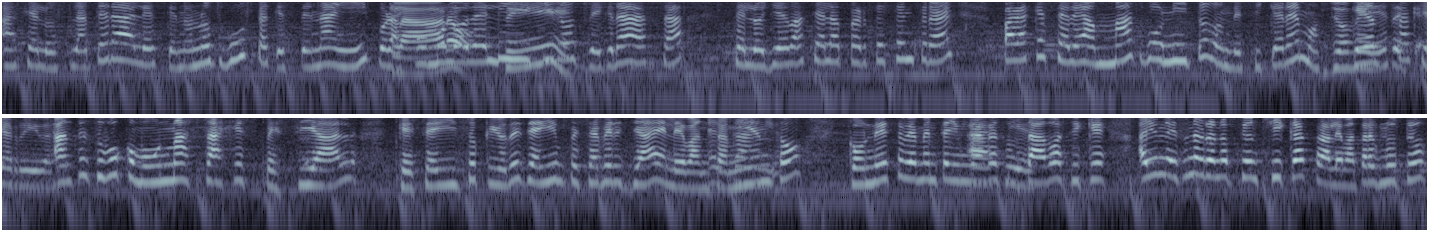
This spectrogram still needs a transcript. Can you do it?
hacia los laterales, que no nos gusta que estén ahí por acúmulo de líquidos, de grasa, se lo lleva hacia la parte central para que se vea más bonito donde sí queremos, yo que es hacia arriba. Antes hubo como un masaje especial que se hizo, que yo desde ahí empecé a ver ya el levantamiento. Con esto obviamente hay un gran resultado, así que hay una, es una gran opción, chicas, para levantar glúteo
